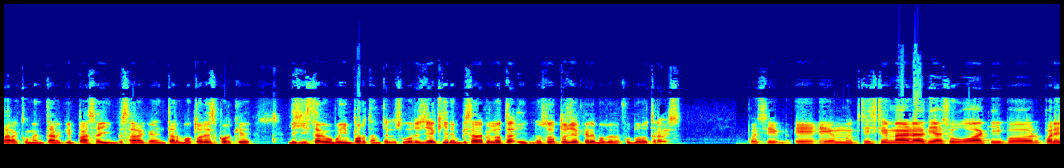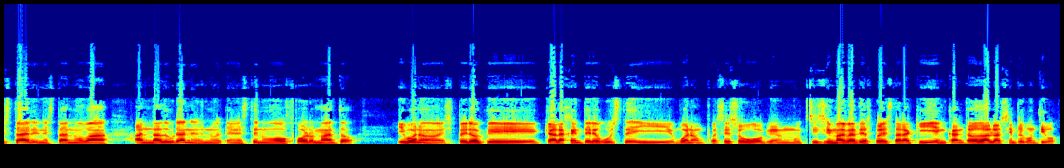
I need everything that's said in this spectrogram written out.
para comentar qué pasa y empezar a calentar motores porque dijiste algo muy importante. Los jugadores ya quieren pisar la pelota y nosotros ya queremos ver el fútbol otra vez. Pues sí, eh, muchísimas gracias Hugo aquí por, por estar en esta nueva andadura, en, en este nuevo formato. Y bueno, espero que, que, a la gente le guste y bueno, pues eso Hugo, que muchísimas gracias por estar aquí, encantado de hablar siempre contigo.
